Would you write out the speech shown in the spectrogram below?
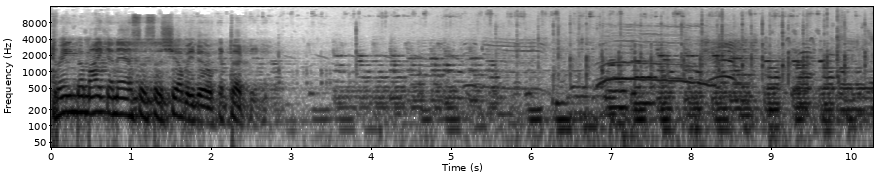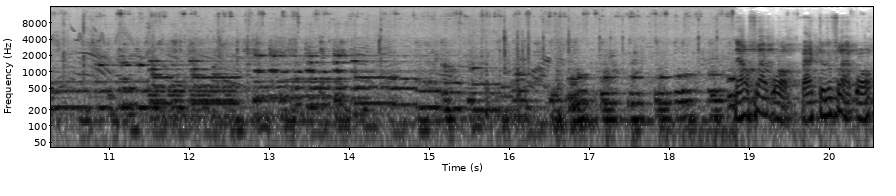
Trained by Mike Anastas of Shelbyville, Kentucky. Now flat walk. Back to the flat walk.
